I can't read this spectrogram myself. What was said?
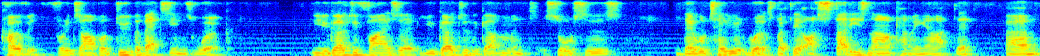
COVID. For example, do the vaccines work? You go to Pfizer, you go to the government sources, they will tell you it works. But there are studies now coming out that um,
